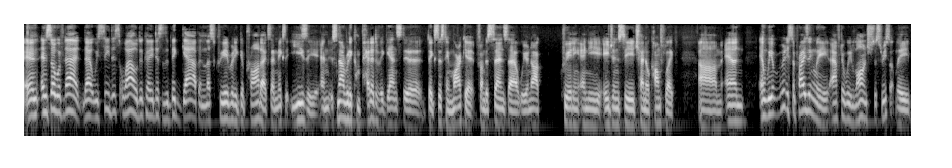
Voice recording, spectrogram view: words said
and and so with that that we see this wow okay this is a big gap and let's create really good products that makes it easy and it's not really competitive against the, the existing market from the sense that we are not creating any agency channel conflict um, and and we really surprisingly after we launched just recently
